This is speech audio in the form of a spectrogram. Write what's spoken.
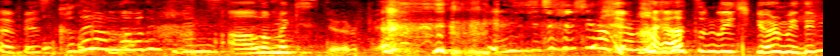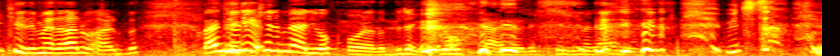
Tövbe O kadar anlamadım ki Deniz. Ağlamak istiyorum ya. Hiçbir şey anlamadım. Hayatımda hiç görmediğim kelimeler vardı. Bence Peki- öyle kelimeler yok bu arada. Direkt yok yani öyle kelimeler yok. Üç ta-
